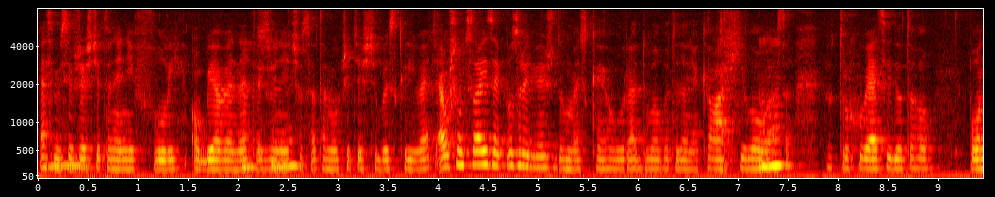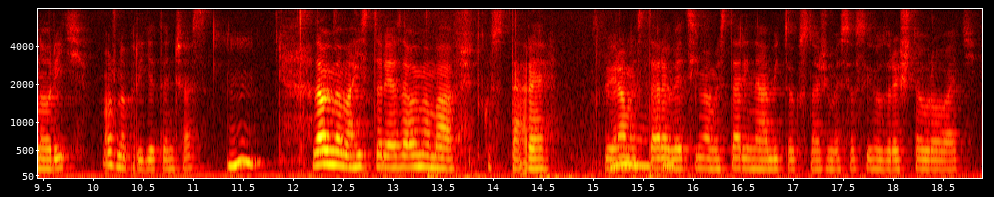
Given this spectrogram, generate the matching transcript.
Ja si myslím, že ešte to není fully objavené, Asi. takže niečo sa tam určite ešte bude skrývať. A už som chcela ísť aj pozrieť, vieš, do Mestského úradu, alebo teda nejakého archívov uh-huh. a mhm. sa trochu viacej do toho ponoriť. Možno príde ten čas. Mm. Zaujíma ma história, zaujíma ma všetko staré. Zbierame mm. staré veci, máme starý nábytok, snažíme sa si ho zreštaurovať.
